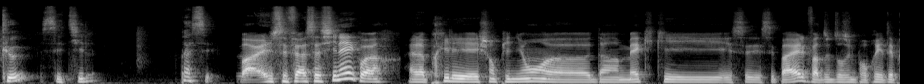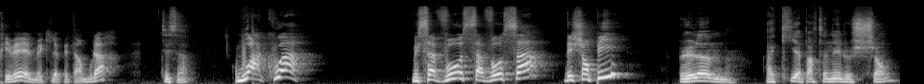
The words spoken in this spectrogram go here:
Que s'est-il passé Bah, elle s'est fait assassiner, quoi. Elle a pris les champignons euh, d'un mec qui. et c'est c'est pas elle, enfin, dans une propriété privée, et le mec il a pété un boulard. C'est ça. Ouah, quoi? Mais ça vaut, ça vaut ça? Des champis? L'homme à qui appartenait le champ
